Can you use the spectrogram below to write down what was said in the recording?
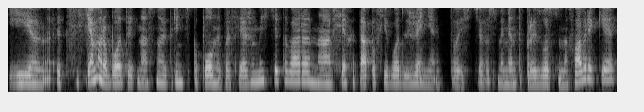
И эта система работает на основе принципа полной прослеживаемости товара на всех этапах его движения, то есть э, с момента производства на фабрике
